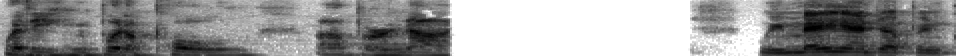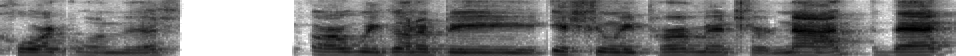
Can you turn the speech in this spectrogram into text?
whether you can put a pole up or not. We may end up in court on this. Are we going to be issuing permits or not? That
